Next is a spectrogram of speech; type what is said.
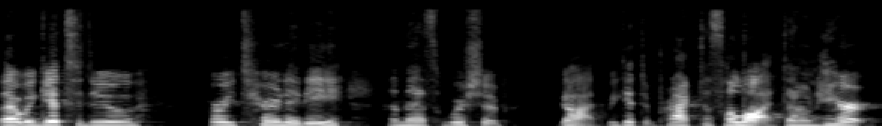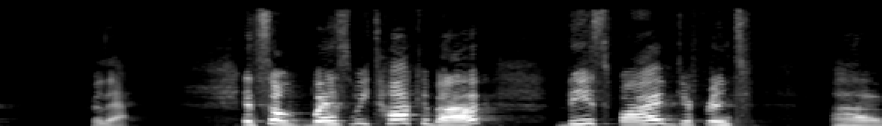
that we get to do for eternity, and that's worship God. We get to practice a lot down here for that. And so, as we talk about these five different, uh,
